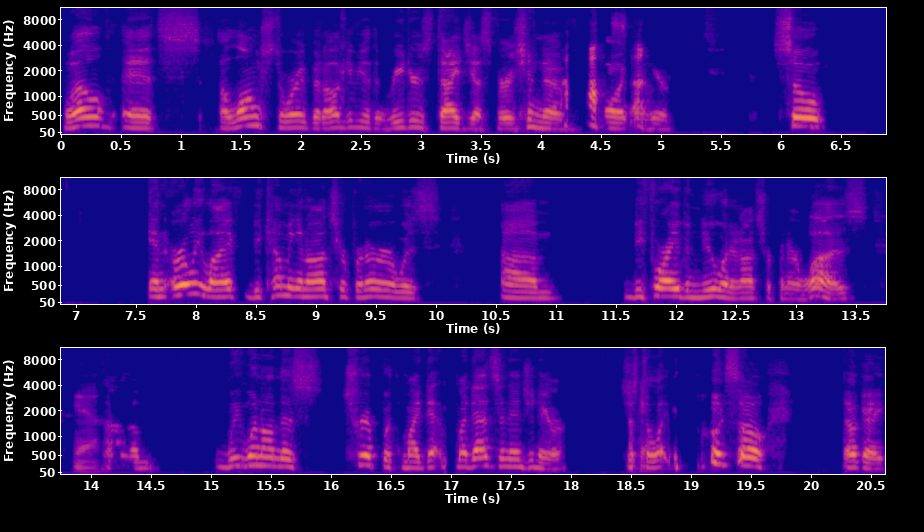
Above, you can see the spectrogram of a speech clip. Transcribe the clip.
Well, it's a long story, but I'll give you the Reader's Digest version of awesome. how I got here. So, in early life, becoming an entrepreneur was um, before I even knew what an entrepreneur was. Yeah. Um, we went on this trip with my dad. My dad's an engineer, just okay. to let you know. So, okay,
